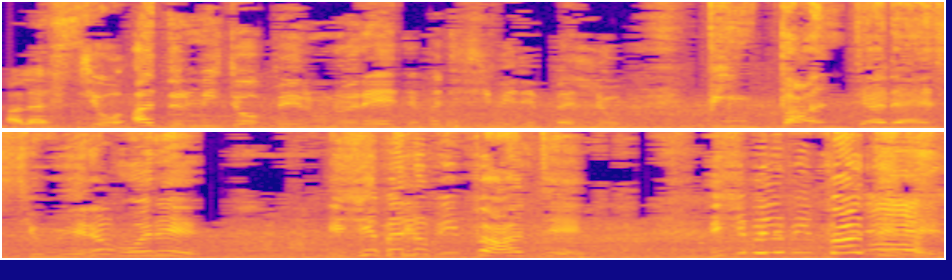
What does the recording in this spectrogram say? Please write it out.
Alessio ha dormito per un'oretta, infatti si vede bello pimpante adesso, vero amore? E che bello pimpante! E che bello pimpante!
